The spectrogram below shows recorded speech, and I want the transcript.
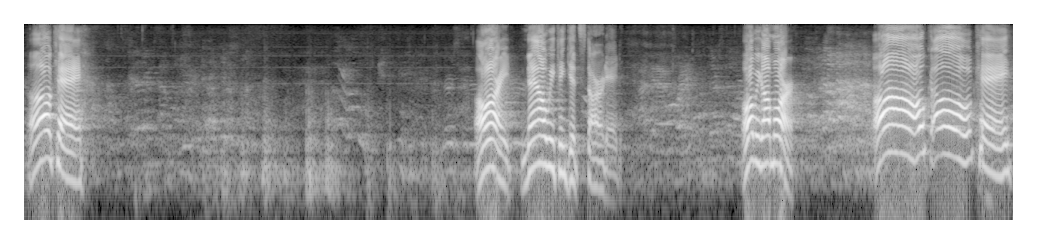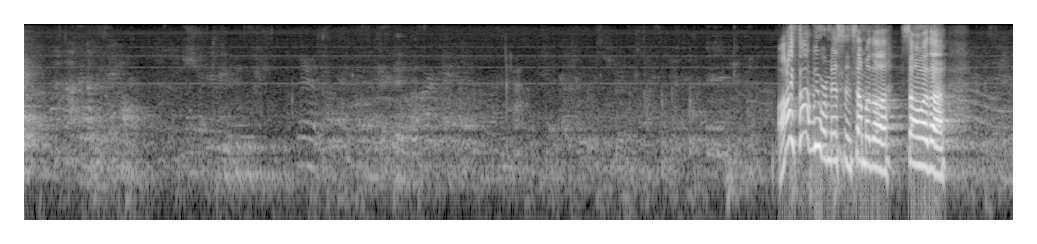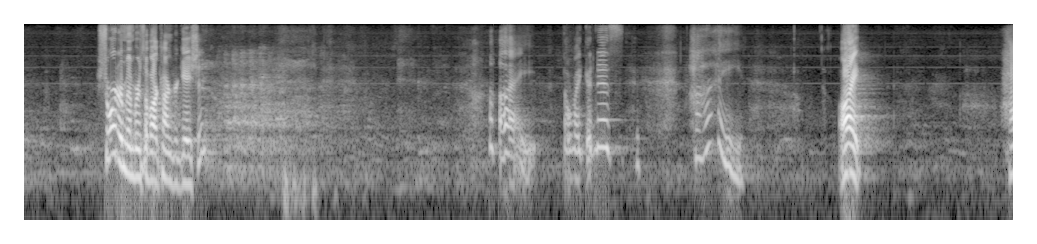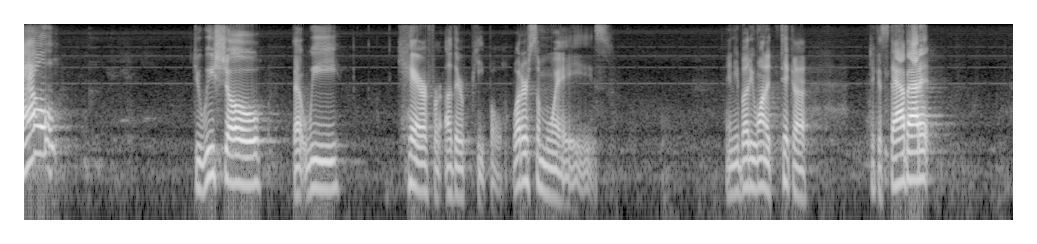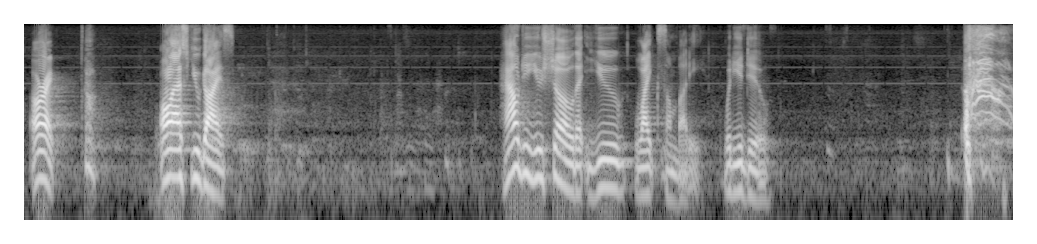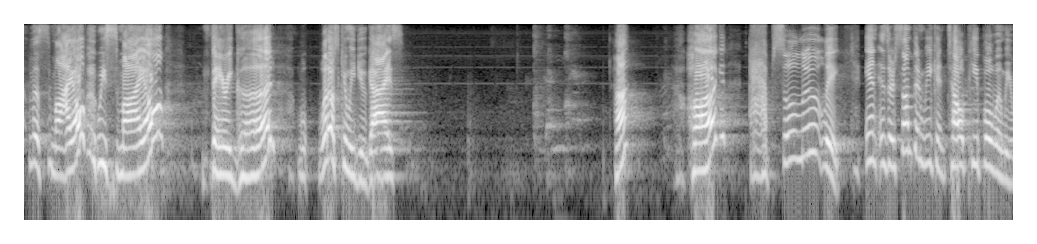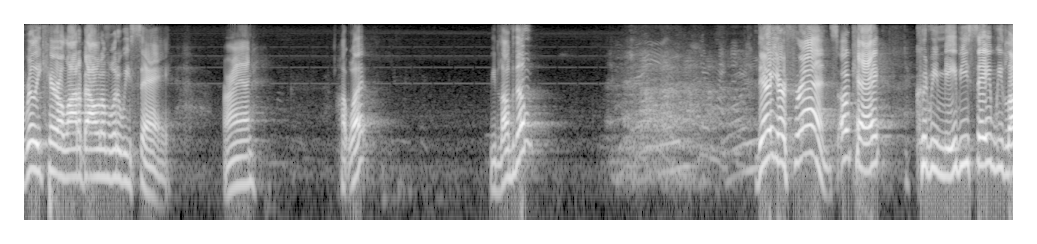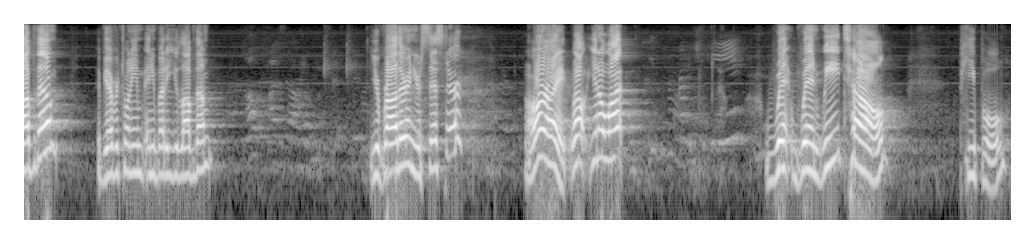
Okay. All right, now we can get started. Oh, we got more. Oh, okay. Oh, okay. I thought we were missing some of the some of the shorter members of our congregation. Hi. Oh my goodness. Hi. All right. How do we show that we care for other people? What are some ways? Anybody want to take a take a stab at it? All right. I'll ask you guys. How do you show that you like somebody? What do you do? the smile. We smile. Very good. What else can we do, guys? Huh? Hug? Absolutely. And is there something we can tell people when we really care a lot about them? What do we say? Ryan? What? We love them? They're your friends. Okay. Could we maybe say we love them? Have you ever told anybody you love them? Your brother and your sister? All right. Well, you know what? When, when we tell people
